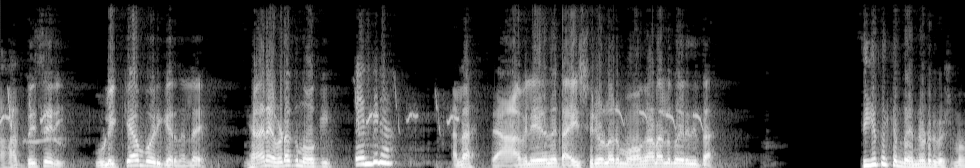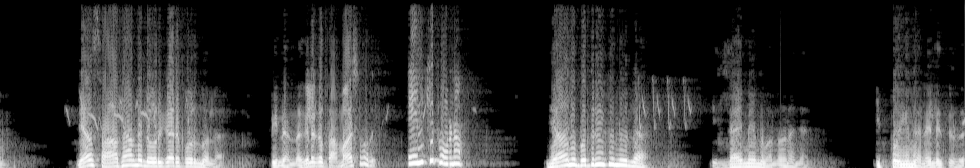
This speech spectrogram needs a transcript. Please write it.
അത് ശരി. കുളിക്കാൻ പോയിരിക്കായിരുന്നല്ലേ? ഞാൻ എവിടൊക്കെ നോക്കി? എന്തിനാ? അല്ല രാവിലെ എഴുന്നേറ്റ് ഐശ്വര്യമുള്ള ഒരു മോകാണല്ലോ എന്ന് കരുതിട്ടാ സീതയ്ക്ക് എന്താ എന്നോടൊരു വിഷമം? ഞാൻ സാധാരണ ലോറിക്കാരെ പോലൊന്നുമല്ല. പിന്നെ എന്തെങ്കിലുമൊക്കെ തമാശ മതി. എനിക്ക് പോണം. ഞാൻ ഉപദ്രവിക്കൊന്നുമില്ല. ഇല്ലായ്മയെന്ന് വന്നവനാ ഞാൻ. ഇപ്പൊ ഈ നിലയിലെത്തിയത്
